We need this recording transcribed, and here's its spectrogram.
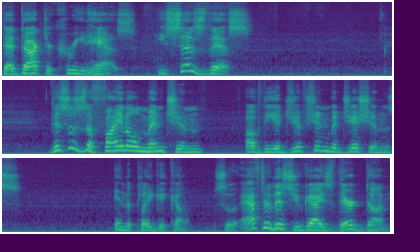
that Dr. Currid has. He says this This is the final mention of the Egyptian magicians in the plague account. So after this, you guys, they're done.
